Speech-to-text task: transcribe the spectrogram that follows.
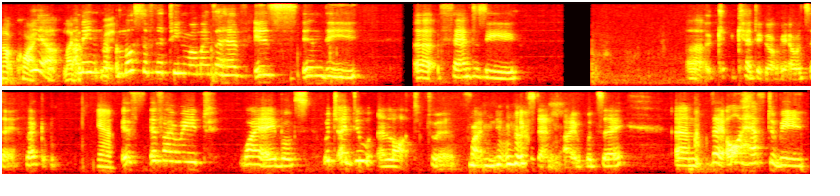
Not quite. yeah, like I mean, most of the teen romance I have is in the uh, fantasy uh, c- category, I would say. Like, yeah. if if I read YA books, which I do a lot to a frightening extent, I would say, um, they all have to be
